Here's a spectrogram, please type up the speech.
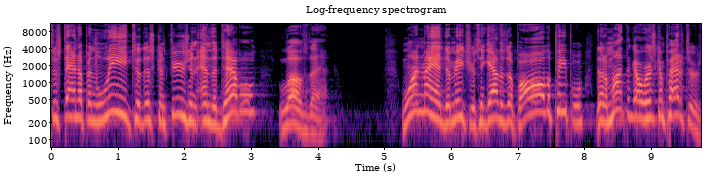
to stand up and lead to this confusion, and the devil loves that. One man, Demetrius, he gathers up all the people that a month ago were his competitors.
